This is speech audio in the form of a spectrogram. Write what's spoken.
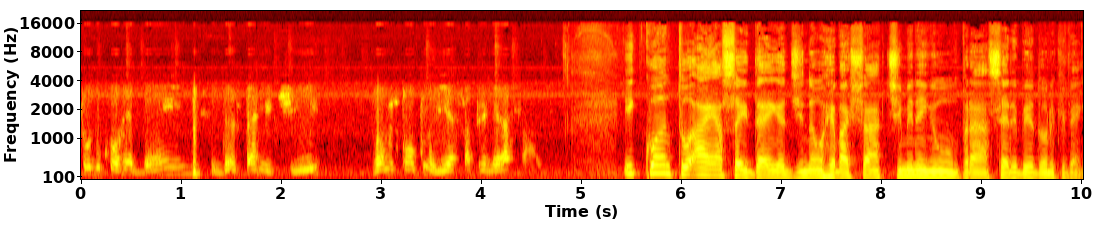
tudo correr bem, se Deus permitir, vamos concluir essa primeira fase. E quanto a essa ideia de não rebaixar time nenhum para a Série B do ano que vem?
